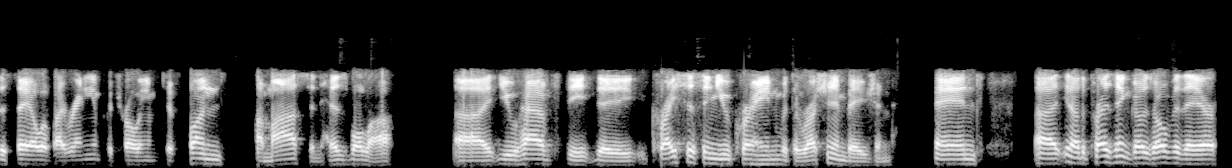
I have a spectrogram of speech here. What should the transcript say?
the sale of Iranian petroleum to fund Hamas and Hezbollah. Uh, you have the the crisis in Ukraine with the Russian invasion, and uh, you know the president goes over there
